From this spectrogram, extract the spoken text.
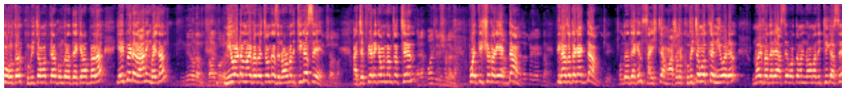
কবুতর খুবই চমৎকার। বন্ধুরা দেখেন আপনারা। এই পেটা রানিং ভাইজান? নিউ অ্যাডাল নয় ফেদার চলতেছে। নর্মালি ঠিক আছে? আচ্ছা পেটে কেমন দাম চাচ্ছেন? পঁয়ত্রিশশো টাকা। একদম? তিন হাজার টাকা একদম। বন্ধুরা দেখেন সাইজটা মাসাল্লাহ খুবই চমৎকার নিউ মডেল নয় ফেদারে আছে বর্তমানে নর্মাদি ঠিক আছে।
